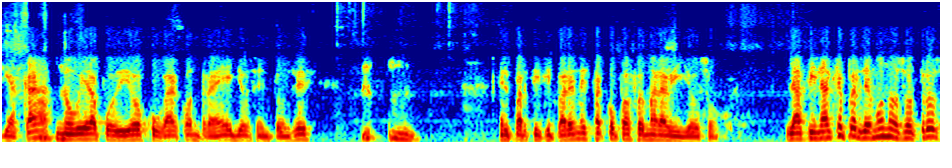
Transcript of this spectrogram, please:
de acá, no hubiera podido jugar contra ellos. Entonces, el participar en esta Copa fue maravilloso. La final que perdemos nosotros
